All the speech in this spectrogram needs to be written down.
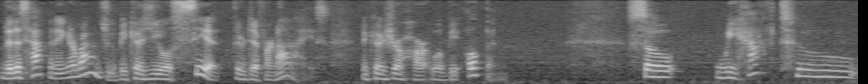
that is happening around you because you will see it through different eyes because your heart will be open. So we have to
